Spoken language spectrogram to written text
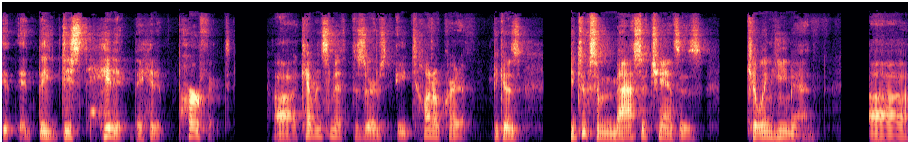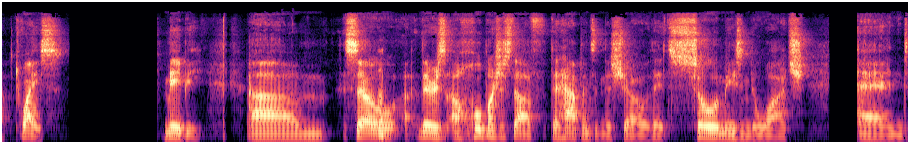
It, it, they just hit it. They hit it perfect. Uh, Kevin Smith deserves a ton of credit because he took some massive chances killing He-Man uh, twice, maybe. Um, so uh, there's a whole bunch of stuff that happens in the show that's so amazing to watch, and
